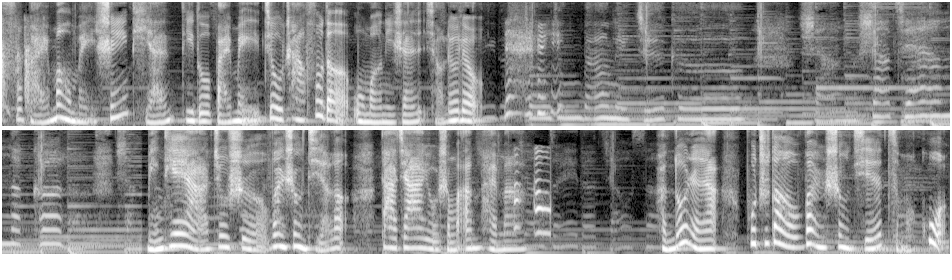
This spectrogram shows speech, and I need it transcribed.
肤白貌美、声音甜、帝都白美就差富的乌蒙女神小六六。明天呀，就是万圣节了，大家有什么安排吗？很多人啊不知道万圣节怎么过。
